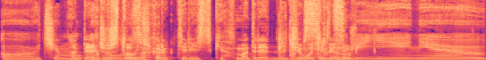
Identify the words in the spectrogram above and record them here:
э, чем Опять же, Apple что за Watch. характеристики? Смотря для Там чего тебе нужно. сердцебиение,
